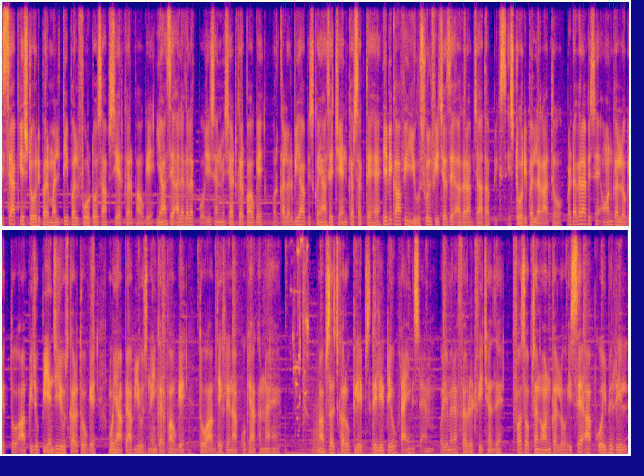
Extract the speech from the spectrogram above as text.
इससे आपकी स्टोरी पर मल्टीपल फ़ोटोज़ आप शेयर कर पाओगे। यहाँ से अलग अलग पोजीशन में सेट कर पाओगे और कलर भी आप इसको यहाँ से चेंज कर सकते हैं। ये भी काफ़ी यूजफुल फीचर्स है, अगर आप ज़्यादा पिक्स स्टोरी पर लगाते हो। बट अगर आप इसे ऑन कर लोगे तो आपकी जो PNG यूज़ करते होगे, वो यहाँ पर आप यूज़ नहीं कर पाओगे। तो आप देख लेना आपको क्या करना है। आप सर्च करो क्लिप्स रिलेटिव टाइम स्टैम्प और ये मेरा फेवरेट फीचर्स है। फ़र्स्ट ऑप्शन ऑन कर लो, इससे आप कोई भी रील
